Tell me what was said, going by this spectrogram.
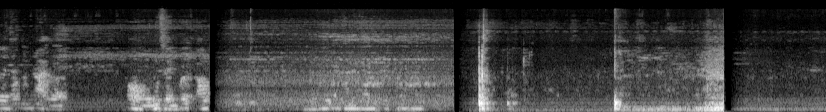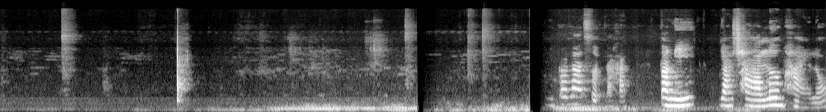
ออถ้ามันหนักเลยโอ้โหเสริมเพิ่มเอานี่ก็ล่าสุดนะคะ ตอนนี้ยาชาเริ่มหายแล้ว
